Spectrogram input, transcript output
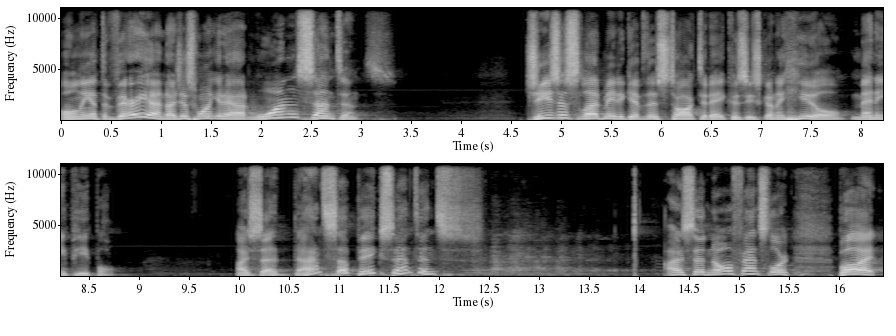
only at the very end, I just want you to add one sentence Jesus led me to give this talk today because he's going to heal many people. I said, That's a big sentence. I said, No offense, Lord, but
